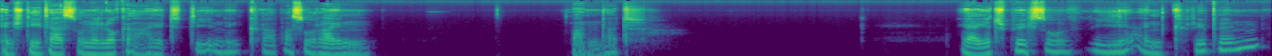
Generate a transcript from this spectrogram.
entsteht da so eine Lockerheit, die in den Körper so rein wandert. Ja, jetzt spüre ich so wie ein Kribbeln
